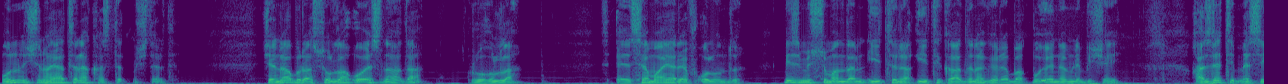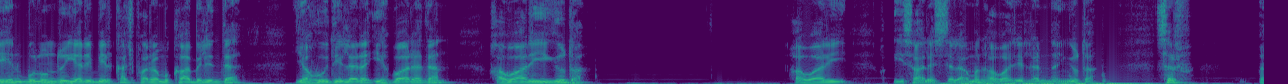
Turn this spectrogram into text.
onun için hayatına kastetmişlerdi. Cenab-ı Resulullah o esnada ruhullah e, semaya ref olundu. Biz Müslümanların itikadına göre bak bu önemli bir şey. Hazreti Mesih'in bulunduğu yeri birkaç para mukabilinde Yahudilere ihbar eden Havari Yuda. Havari İsa Aleyhisselam'ın havarilerinden Yuda. Sırf e,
